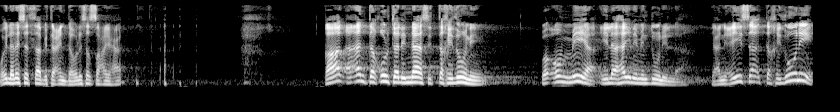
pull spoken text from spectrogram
وإلا ليست ثابتة عنده وليست صحيحة. قال أأنت قلت للناس اتخذوني وأمي إلهين من دون الله. يعني عيسى اتخذوني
